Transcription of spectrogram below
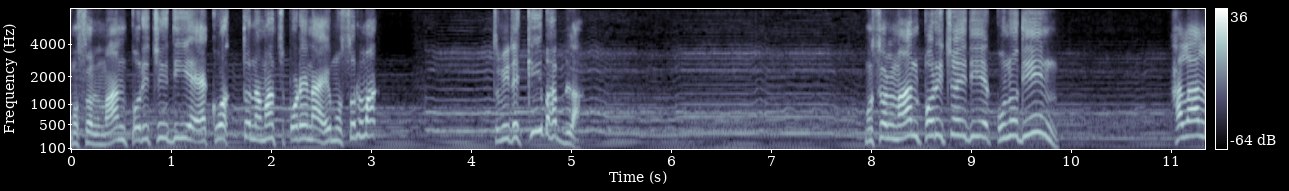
মুসলমান পরিচয় দিয়ে এক ওয়াক্ত নামাজ পড়ে না, এ মুসলমান? তুমি এটা কি ভাবলা? মুসলমান পরিচয় দিয়ে কোনোদিন হালাল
